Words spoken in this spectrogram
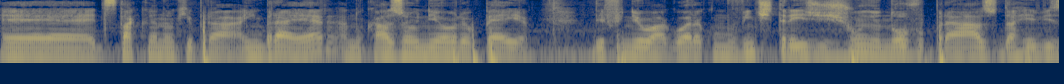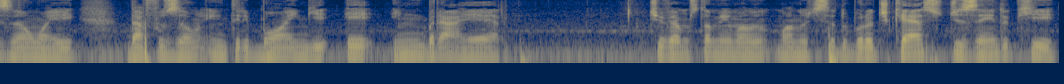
é, destacando aqui para a Embraer, no caso a União Europeia definiu agora como 23 de junho novo prazo da revisão aí da fusão entre Boeing e Embraer. Tivemos também uma notícia do broadcast dizendo que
